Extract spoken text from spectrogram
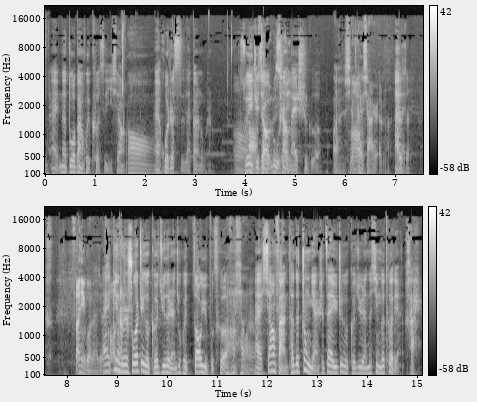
嘛，哎，那多半会客死异乡，哦，哎，或者死在半路上。哦。所以这叫哦路上埋尸格。啊，写太吓人了，哎。翻译过来就哎，并不是说这个格局的人就会遭遇不测啊。哎，相反，它的重点是在于这个格局人的性格特点。嗨，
